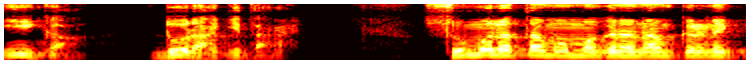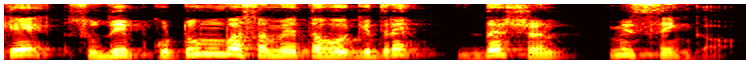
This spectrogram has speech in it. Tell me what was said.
ಈಗ ದೂರ ಆಗಿದ್ದಾರೆ. ಸುಮಲತಾ ಮೊಮ್ಮಗನ ನಾಮಕರಣಕ್ಕೆ ಸುದೀಪ್ ಕುಟುಂಬ ಸಮೇತ ಹೋಗಿದ್ರೆ ದರ್ಶನ್ ಮಿಸ್ಸಿಂಗ್.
